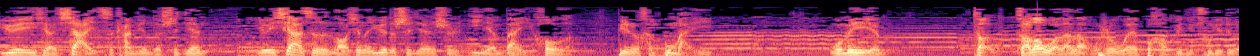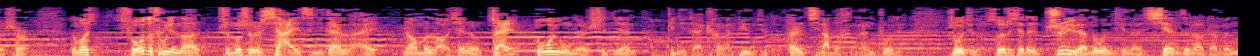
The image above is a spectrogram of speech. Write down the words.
约一下下一次看病的时间，因为下次老先生约的时间是一年半以后了，病人很不满意，我们也。找找到我来了，我说我也不好给你处理这个事儿，那么所有的处理呢，只能是下一次你再来，让我们老先生再多用点时间给你再看看病去的，但是其他的很难做去做去的，所以说现在资源的问题呢，限制了咱们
